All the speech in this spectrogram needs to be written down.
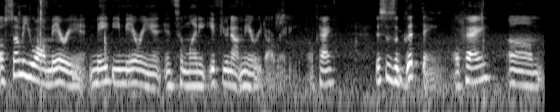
Or some of you all marrying, may be marrying into money if you're not married already, okay? This is a good thing, okay? Um,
